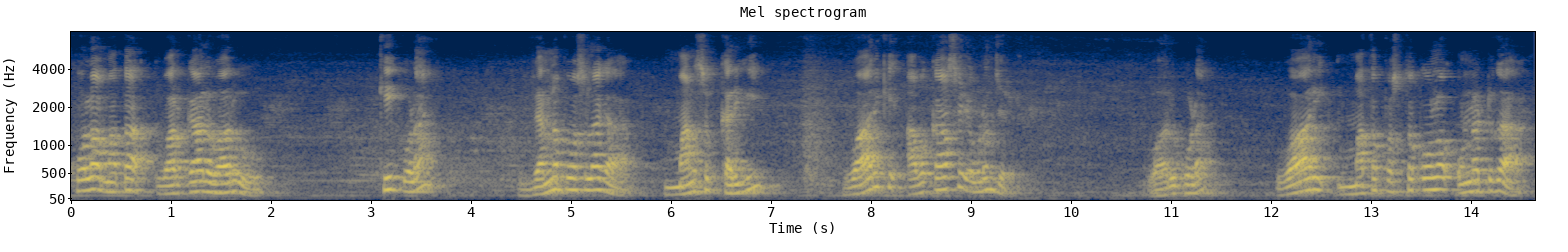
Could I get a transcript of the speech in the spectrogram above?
కుల మత వర్గాల వారికి కూడా వెన్నపూసలాగా మనసు కరిగి వారికి అవకాశం ఇవ్వడం జరిగింది. వారు కూడా వారి మత పుస్తకంలో ఉన్నట్టుగా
